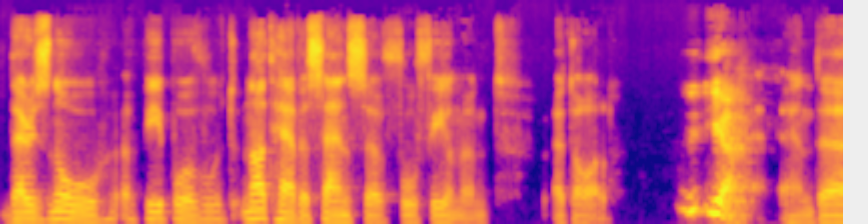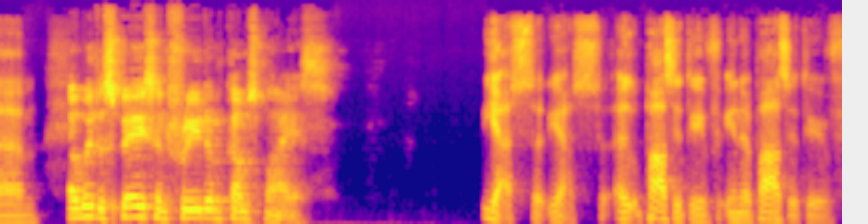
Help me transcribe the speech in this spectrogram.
there is no uh, people would not have a sense of fulfillment at all. Yeah, and um, and with the space and freedom comes bias. Yes, yes, uh, positive in a positive.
